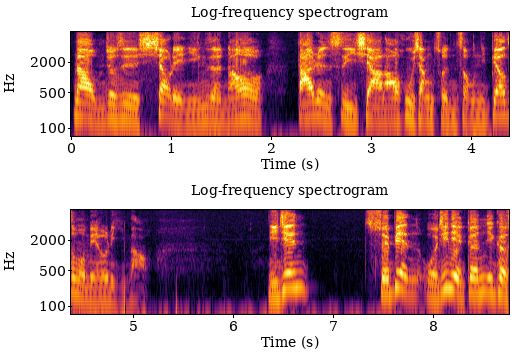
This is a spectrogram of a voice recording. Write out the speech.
那我们就是笑脸迎人，然后大家认识一下，然后互相尊重。你不要这么没有礼貌。你今天随便，我今天也跟一个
